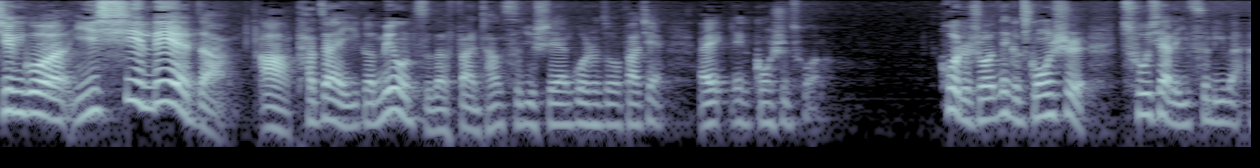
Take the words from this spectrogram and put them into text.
经过一系列的啊，他在一个缪子的反常磁矩实验过程中发现，哎，那个公式错了，或者说那个公式出现了一次例外，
